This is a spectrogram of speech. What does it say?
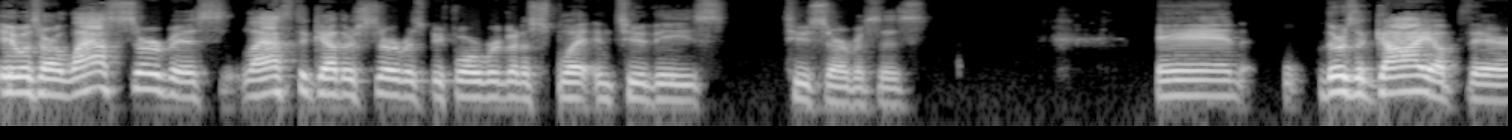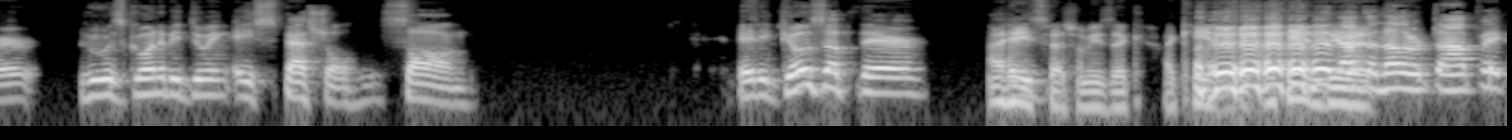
it was our last service, last together service before we're going to split into these two services. And there's a guy up there who is going to be doing a special song. And he goes up there. I hate special music. I can't. I can't That's it. another topic.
